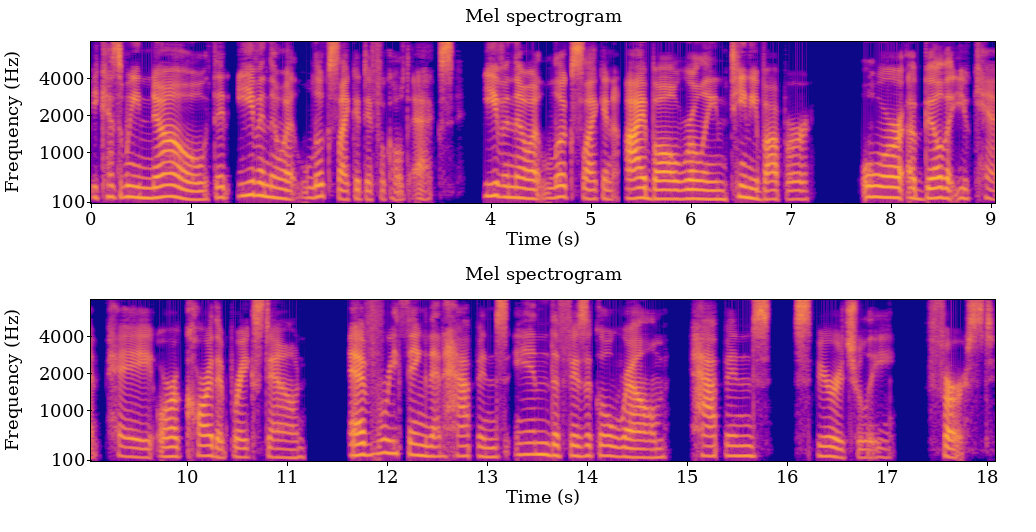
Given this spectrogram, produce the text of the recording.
Because we know that even though it looks like a difficult X, even though it looks like an eyeball rolling teeny bopper, or a bill that you can't pay, or a car that breaks down, everything that happens in the physical realm happens spiritually first.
